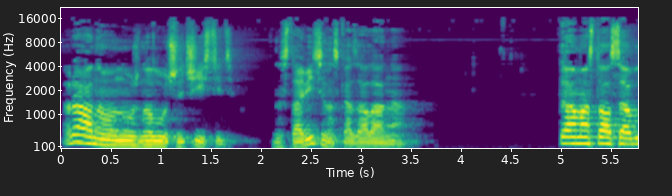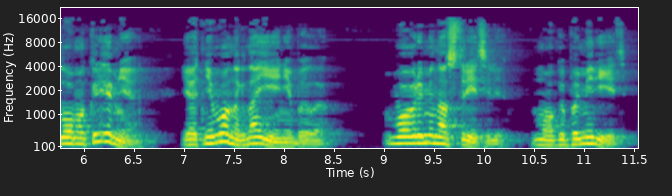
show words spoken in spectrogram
«Рану нужно лучше чистить», – наставительно сказала она. Там остался обломок кремния, и от него нагноение было. Вовремя нас встретили, мог и помереть.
